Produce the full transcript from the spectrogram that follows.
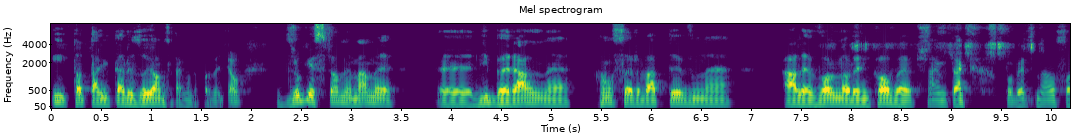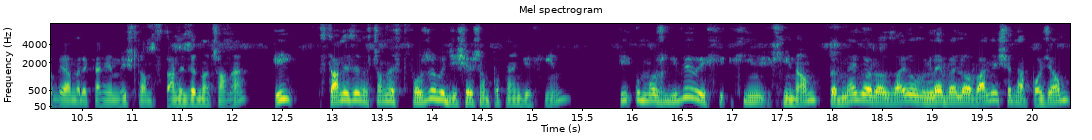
i totalitaryzujące, tak bym to powiedział, z drugiej strony mamy e, liberalne, konserwatywne, ale wolnorynkowe, przynajmniej tak powiedzmy o sobie Amerykanie myślą, Stany Zjednoczone. I Stany Zjednoczone stworzyły dzisiejszą potęgę Chin i umożliwiły Chinom pewnego rodzaju levelowanie się na poziom,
